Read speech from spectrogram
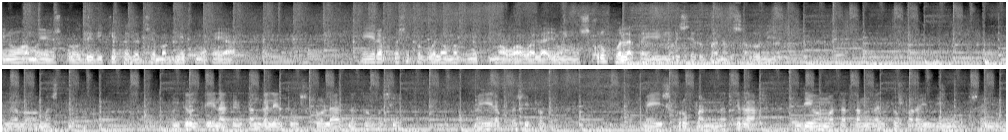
kinuha mo yung screw didikit agad sa magnet mo. Kaya Mahirap kasi pag walang magnet, mawawala yung screw. Wala tayong reserva ng screw na yan. Yun na mga master. Unti-unti natin tanggalin itong screw lahat na to kasi mahirap kasi pag may screw pa na natira hindi mo matatanggal to para hindi mabuksan yung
